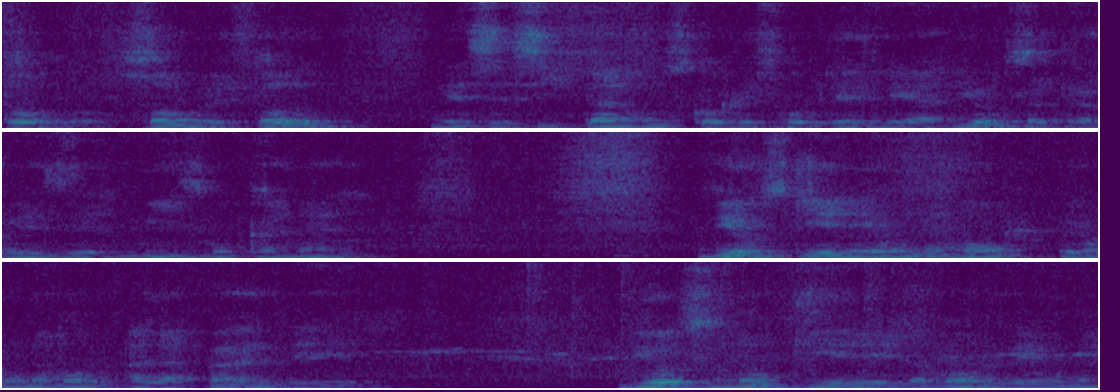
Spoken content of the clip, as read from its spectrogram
todo, sobre todo, necesitamos corresponderle a Dios a través del mismo canal Dios tiene un amor, pero un amor a la par de Él. Dios no quiere el amor de una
